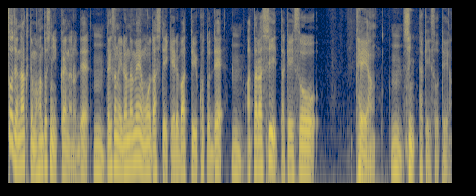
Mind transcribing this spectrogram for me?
そうじゃなくても半年に1回なのでうん。武井さんのいろんな面を出していければっていうことでうん。新しい武井壮提案。うん。新武井壮提案。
